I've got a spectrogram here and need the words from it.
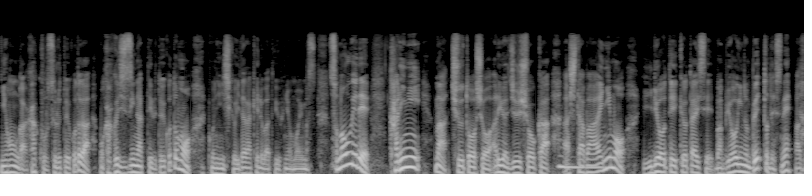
日本が確保するということがもう確実になっているということもご認識をいただければというふうに思います。その上で仮にまあ中等症あるいは重症化した場合にも医療提供体制、まあ、病院のベッドですね、まず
